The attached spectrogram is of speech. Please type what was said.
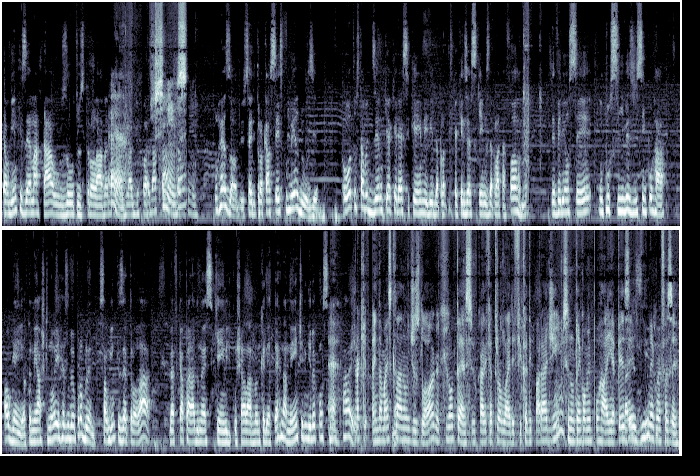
se alguém quiser matar os outros trollar, vai É. do lado de fora da sala, Sim, então sim. Não resolve. Isso é de trocar seis por meia dúzia. Outros estavam dizendo que aquele SQM ali da, que aqueles SQMs da plataforma deveriam ser impossíveis de se empurrar alguém. Eu também acho que não ia resolver o problema. Se alguém quiser trollar, vai ficar parado no SQM de puxar a alavanca ali eternamente e ninguém vai conseguir É, empurrar ele. que, ainda mais que lá não desloga, o que acontece? O cara quer trollar, ele fica ali paradinho, se não tem como empurrar e é PZ, Daí o que é que vai fazer?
